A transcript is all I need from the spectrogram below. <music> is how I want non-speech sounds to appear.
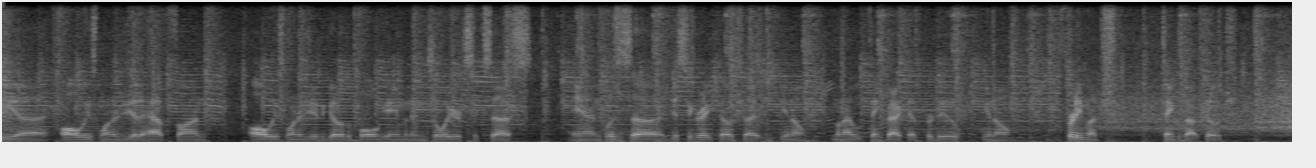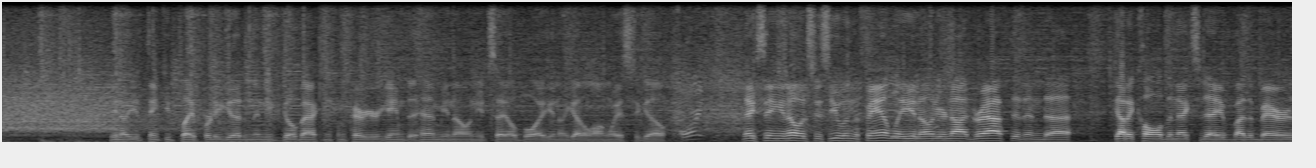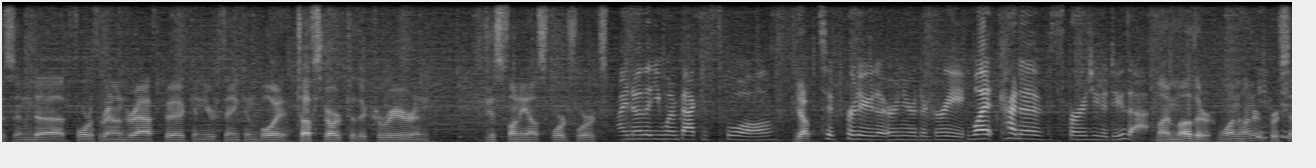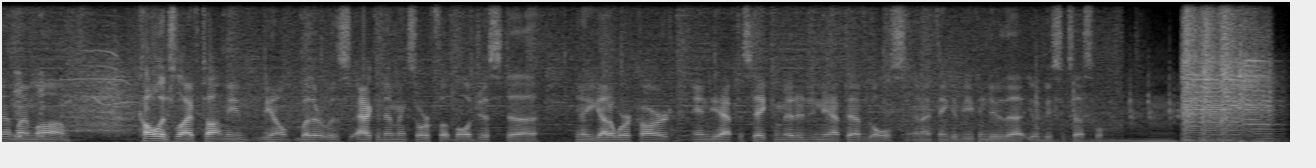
He uh, always wanted you to have fun, always wanted you to go to the bowl game and enjoy your success, and was uh, just a great coach. I, you know, when I think back at Purdue, you know, pretty much think about coach. You know, you'd think you'd play pretty good, and then you'd go back and compare your game to him, you know, and you'd say, oh boy, you know, you got a long ways to go. Next thing you know, it's just you and the family, you know, and you're not drafted, and uh, got a call the next day by the Bears, and uh, fourth round draft pick, and you're thinking, boy, tough start to the career, and just funny how sports works. I know that you went back to school Yep. to Purdue to earn your degree. What kind of spurred you to do that? My mother, 100% my mom. <laughs> College life taught me, you know, whether it was academics or football, just, uh, you know, you got to work hard and you have to stay committed and you have to have goals. And I think if you can do that, you'll be successful.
